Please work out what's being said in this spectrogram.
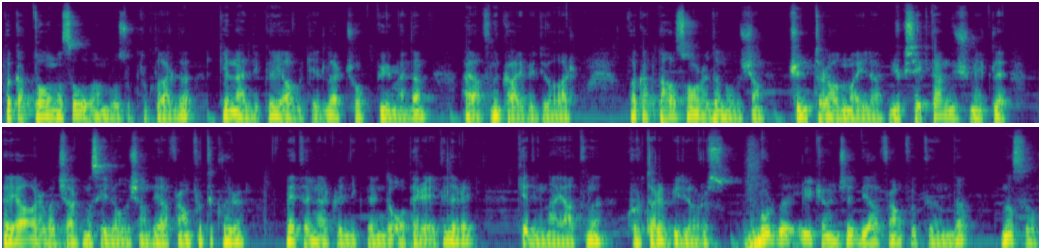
Fakat dolmasal olan bozukluklarda genellikle yavru kediler çok büyümeden hayatını kaybediyorlar. Fakat daha sonradan oluşan kün travmayla, yüksekten düşmekle veya araba çarpmasıyla oluşan diyafram fıtıkları veteriner kliniklerinde opere edilerek kedinin hayatını kurtarabiliyoruz. Burada ilk önce diyafram fıtığında nasıl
